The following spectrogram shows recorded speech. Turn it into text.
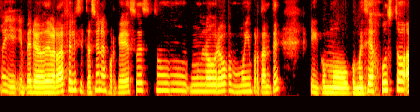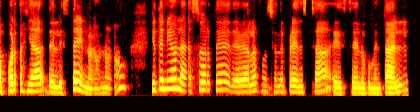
Oye, pero de verdad felicitaciones, porque eso es un, un logro muy importante y como, como decía, justo a puertas ya del estreno, ¿no? Yo he tenido la suerte de ver la función de prensa, este, el documental,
